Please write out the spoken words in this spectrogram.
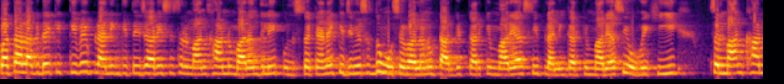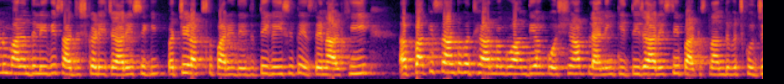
ਪਤਾ ਲੱਗਦਾ ਹੈ ਕਿ ਕਿਵੇਂ ਪਲੈਨਿੰਗ ਕੀਤੀ ਜਾ ਰਹੀ ਸੀ ਸਲਮਾਨ ਖਾਨ ਨੂੰ ਮਾਰਨ ਦੇ ਲਈ। ਪੁਲਿਸ ਦਾ ਕਹਿਣਾ ਹੈ ਕਿ ਜਿਵੇਂ ਸਿੱਧੂ ਮੂਸੇਵਾਲਾ ਨੂੰ ਟਾਰਗੇਟ ਕਰਕੇ ਮਾਰਿਆ ਸੀ ਪਲੈਨਿੰਗ ਕਰਕੇ ਮਾਰਿਆ ਸੀ, ਉਵੇਂ ਹੀ ਸਲਮਾਨ ਖਾਨ ਨੂੰ ਮਾਰਨ ਦੇ ਲਈ ਵੀ ਸਾਜ਼ਿਸ਼ ਘੜੀ ਜਾ ਰਹੀ ਸੀਗੀ। 25 ਲੱਖ ਸੁਪਾਰੀ ਦੇ ਦਿੱਤੀ ਗਈ ਸੀ ਤੇ ਇਸ ਦੇ ਨਾਲ ਹੀ ਪਾਕਿਸਤਾਨ ਤੋਂ ਹਥਿਆਰ ਮੰਗਵਾਉਣ ਦੀਆਂ ਕੋਸ਼ਿਸ਼ਾਂ ਪਲੈਨਿੰਗ ਕੀਤੀ ਜਾ ਰਹੀ ਸੀ। ਪਾਕਿਸਤਾਨ ਦੇ ਵਿੱਚ ਕੁਝ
